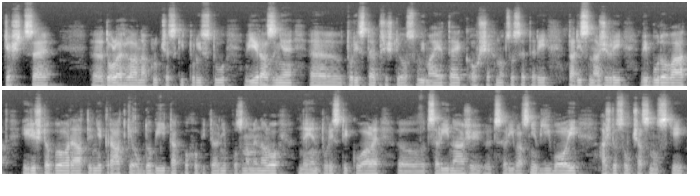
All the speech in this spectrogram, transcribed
těžce Eh, dolehla na klub českých turistů. Výrazně eh, turisté přišli o svůj majetek, o všechno, co se tedy tady snažili vybudovat. I když to bylo relativně krátké období, tak pochopitelně poznamenalo nejen turistiku, ale eh, celý náš celý vlastně vývoj až do současnosti.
